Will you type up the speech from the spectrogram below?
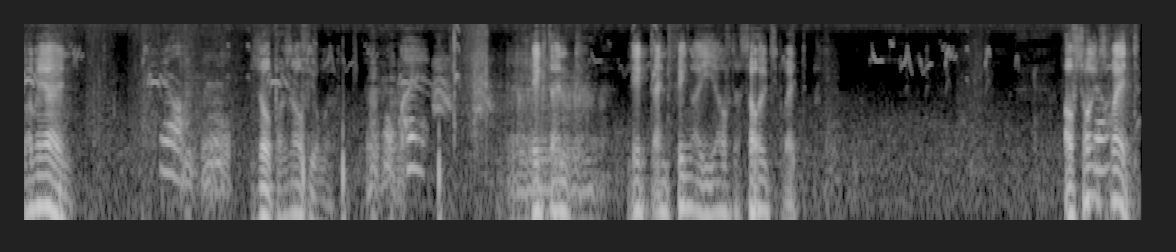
Komm her hin. Ja, So, pass auf, Junge. okay. Leg dein, leg deinen Finger hier auf das Holzbrett. Aufs Holzbrett.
